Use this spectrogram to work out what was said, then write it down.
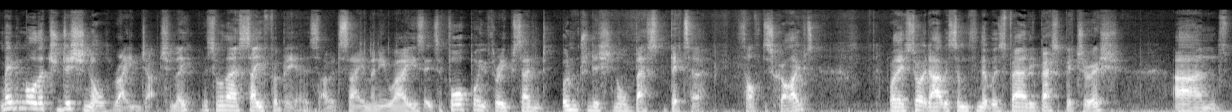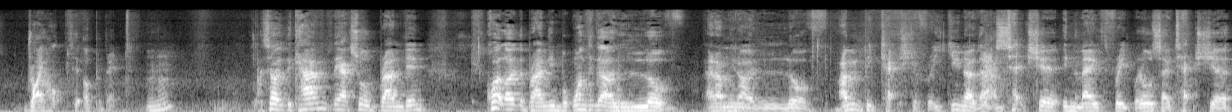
maybe more the traditional range actually. This is one of their safer beers, I would say in many ways. It's a four point three percent untraditional best bitter, self described. Where they started out with something that was fairly best bitterish and dry hopped it up a bit. So the can, the actual branding, quite like the branding, but one thing that I love, and I mean mm. I love, I'm a big texture freak. You know that Yes. I'm texture in the mouth freak, but also texture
